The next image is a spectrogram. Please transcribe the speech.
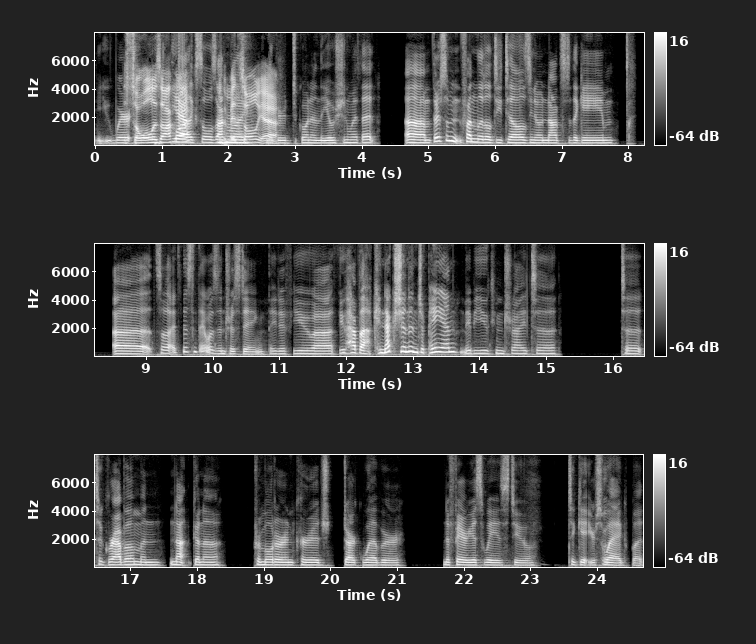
you- where Soul is aqua. yeah, like Soul's The aqua. midsole, like yeah. you're going in the ocean with it. Um, there's some fun little details, you know, nods to the game. Uh, so I just think that was interesting. That if you uh, if you have a connection in Japan, maybe you can try to to to grab them and not gonna promote or encourage dark web or nefarious ways to to get your swag. But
